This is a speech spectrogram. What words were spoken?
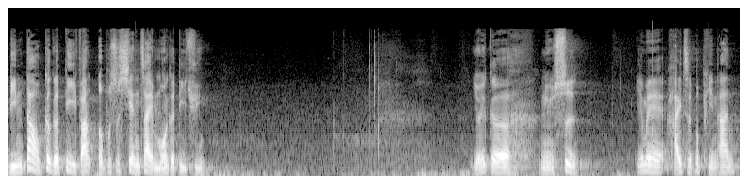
临到各个地方，而不是现在某一个地区。有一个女士，因为孩子不平安，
